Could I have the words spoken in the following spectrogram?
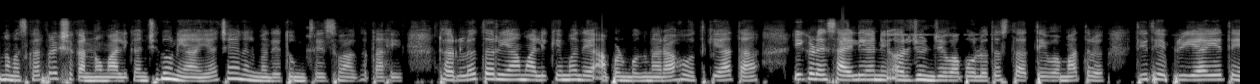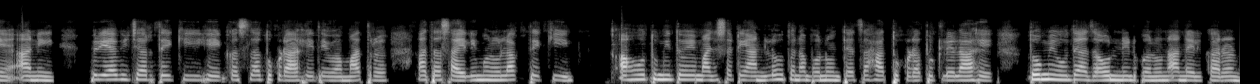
नमस्कार प्रेक्षकांनो मालिकांची दुनिया या चॅनलमध्ये तुमचे स्वागत आहे. ठरलं तर या मालिकेमध्ये आपण बघणार आहोत की आता इकडे सायली आणि अर्जुन जेव्हा बोलत असतात तेव्हा मात्र तिथे प्रिया येते आणि प्रिया विचारते की हे कसला तुकडा आहे तेव्हा मात्र आता सायली म्हणू लागते की अहो तुम्ही तो माझ्यासाठी आणलं होतं ना बनवून त्याचा हा तुकडा तुटलेला आहे. तो मी उद्या जाऊन नीट बनवून आणेल कारण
